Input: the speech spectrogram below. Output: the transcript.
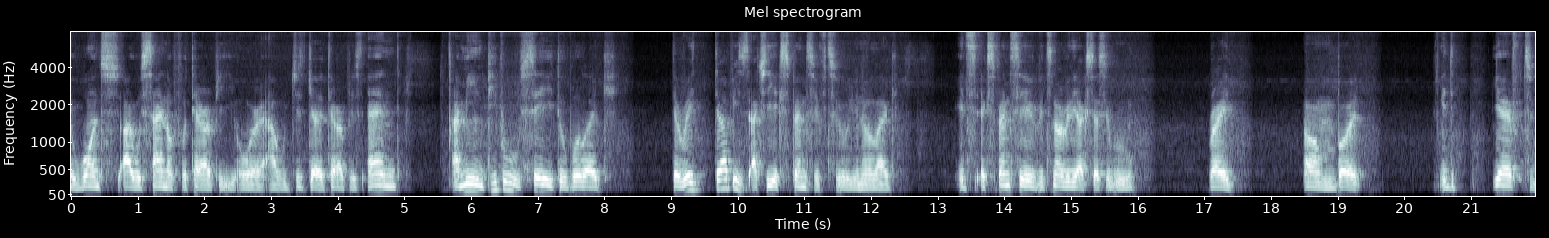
want, I will sign up for therapy or I would just get a therapist. And I mean, people say it, but like, the rate therapy is actually expensive too, you know, like, it's expensive, it's not really accessible, right? Um, but it yeah, to,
